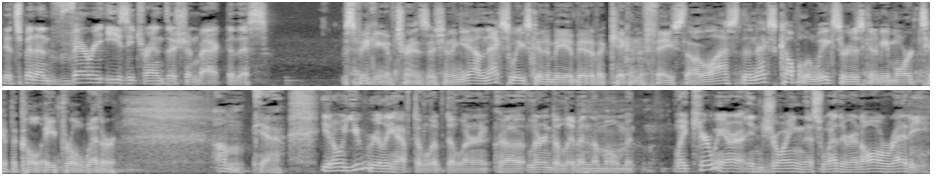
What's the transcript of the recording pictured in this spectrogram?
It's been a very easy transition back to this. Speaking of transitioning, yeah, next week's going to be a bit of a kick in the face, though. The last, the next couple of weeks are just going to be more typical April weather. Um, yeah, you know, you really have to live to learn, uh, learn to live in the moment. Like here we are enjoying this weather, and already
